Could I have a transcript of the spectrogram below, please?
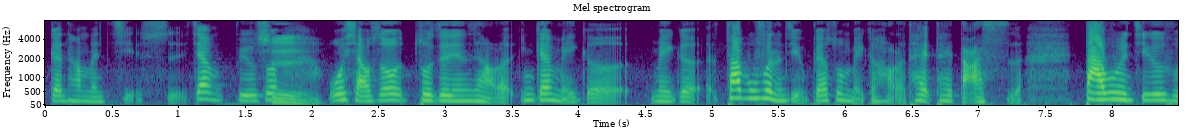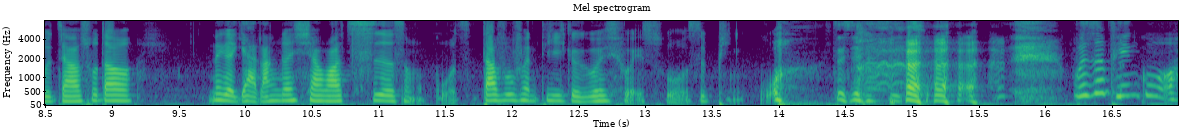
跟他们解释。这样，比如说我小时候做这件事好了，应该每个每个大部分的基督，不要说每个好了，太太打死了。大部分基督徒只要说到。那个亚当跟夏娃吃了什么果子？大部分第一个会会说是苹果这件事情，不是苹果，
